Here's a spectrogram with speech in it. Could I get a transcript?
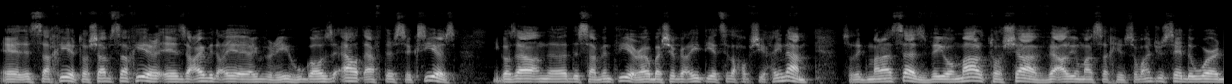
Uh, sachir toshav sachir is avid ivri who goes out after six years. He goes out on the, the seventh year. So the Gemara says, "Ve'yomar toshav ve'al yomar sachir." So why don't you say the word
